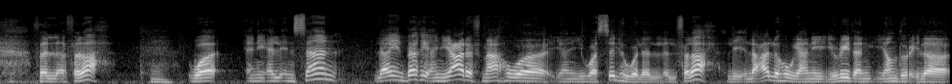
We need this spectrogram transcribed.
فالفلاح. ويعني الإنسان لا ينبغي أن يعرف ما هو يعني يوصله للفلاح لعله يعني يريد أن ينظر إلى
